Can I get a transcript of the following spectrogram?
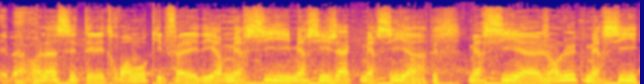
Et eh ben voilà, c'était les trois mots qu'il fallait dire. Merci, merci Jacques, merci à, merci Jean-Luc, merci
